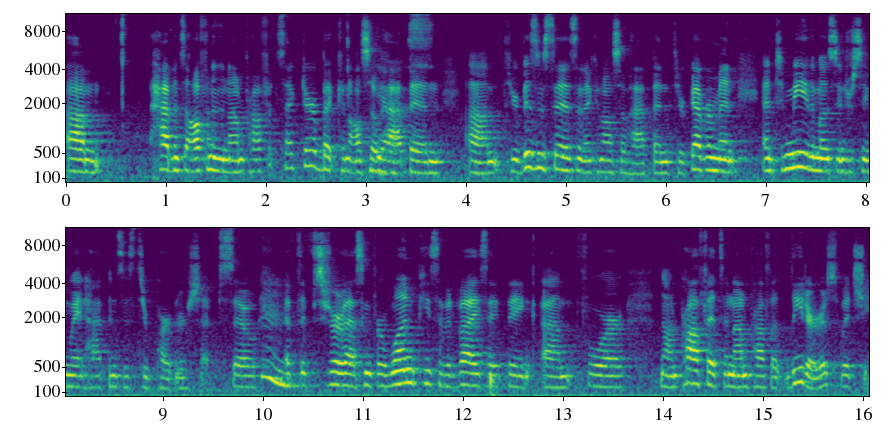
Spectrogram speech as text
um, happens often in the nonprofit sector, but can also Yes. happen um, through businesses and it can also happen through government. And to me, the most interesting way it happens is through partnerships. So Hmm. if they're sort of asking for one piece of advice, I think um, for nonprofits and nonprofit leaders, which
